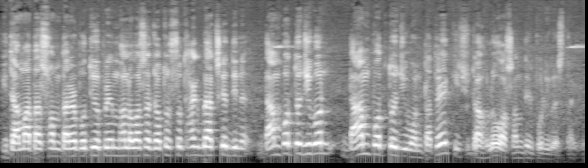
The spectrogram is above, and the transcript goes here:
পিতামাতা সন্তানের প্রতিও প্রেম, ভালোবাসা যথেষ্ট থাকবে আজকের দিনে। দাম্পত্য জীবন, দাম্পত্য জীবনটাতে কিছুটা হলেও অশান্তির পরিবেশ থাকবে।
